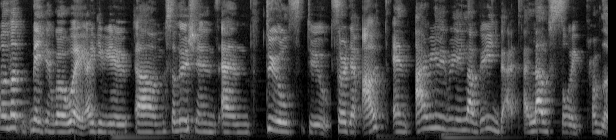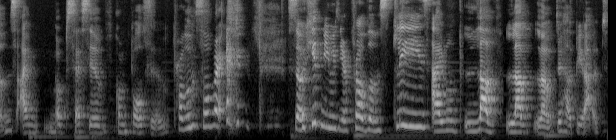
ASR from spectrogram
well, not make them go away. I give you um, solutions and tools to sort them out, and I really, really love doing that. I love solving problems. I'm obsessive, compulsive problem solver. so hit me with your problems, please. I will love, love, love to help you out.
